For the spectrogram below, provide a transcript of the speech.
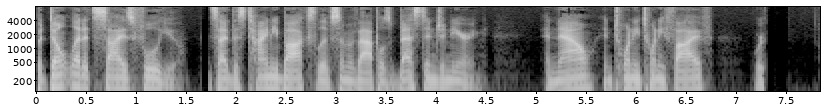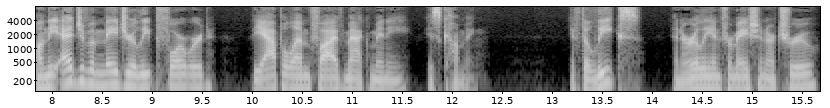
But don't let its size fool you. Inside this tiny box lives some of Apple's best engineering. And now, in 2025, we're on the edge of a major leap forward. The Apple M5 Mac Mini is coming. If the leaks and early information are true,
